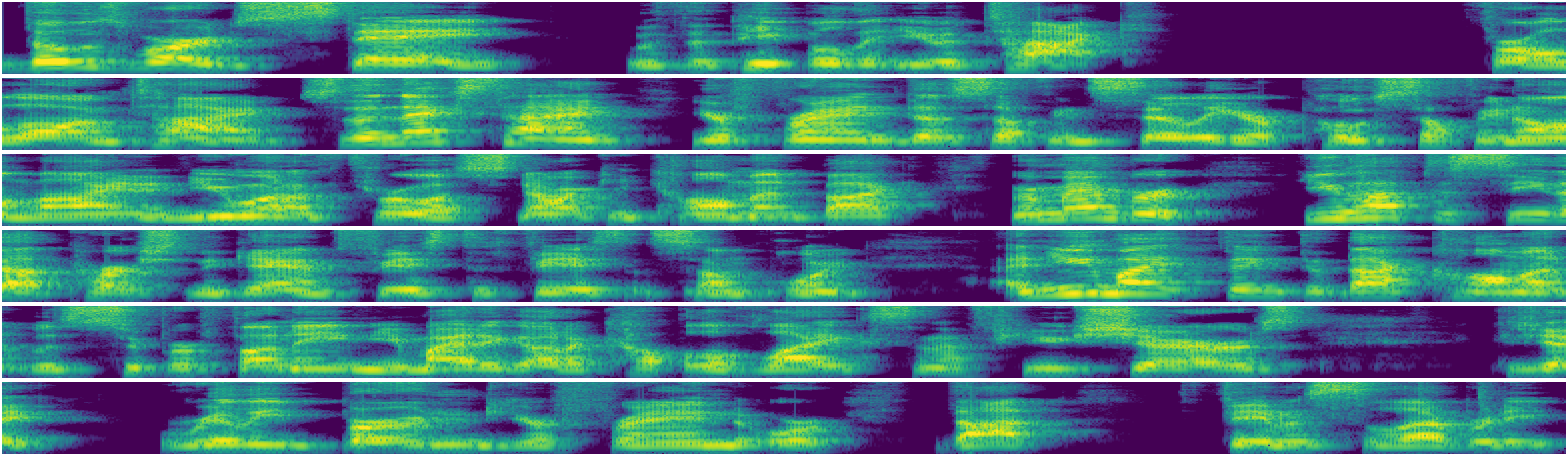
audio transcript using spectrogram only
those words stay with the people that you attack for a long time. So the next time your friend does something silly or posts something online and you want to throw a snarky comment back, remember you have to see that person again face to face at some point. And you might think that that comment was super funny and you might have got a couple of likes and a few shares because you like, really burned your friend or that famous celebrity.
